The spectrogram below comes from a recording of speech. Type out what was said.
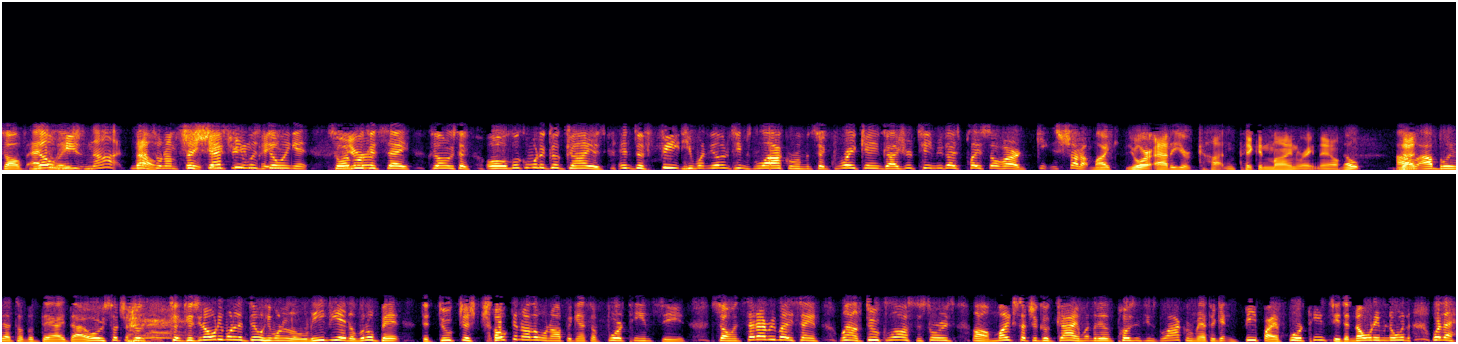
self no, he's not. That's No, what I'm saying. Adrian was Payne- doing it so everyone could say, because everyone could say, "Oh, look what a good guy is." In defeat, he went in the other team's locker room and said, "Great game, guys. Your team, you guys play so hard." Shut up, Mike. You're out of your cotton picking mind right now. Nope. I'll, I'll believe that till the day I die. Oh, he's such a good because you know what he wanted to do? He wanted to alleviate a little bit that Duke just choked another one up against a 14 seed. So instead of everybody saying, "Wow, Duke lost," the story's, "Oh, Mike's such a good guy." Went to the opposing team's locker room after getting beat by a 14 seed that no one even knew where the, where the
